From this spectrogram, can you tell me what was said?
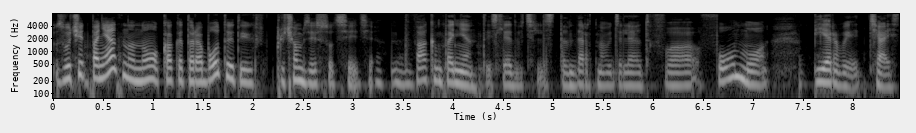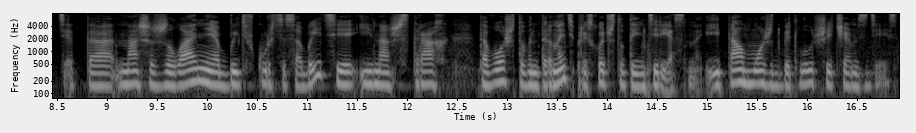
Звучит понятно, но как это работает и при чем здесь соцсети? Два компонента исследователи стандартно выделяют в ФОМО. Первая часть — это наше желание быть в курсе событий и наш страх того, что в интернете происходит что-то интересное, и там может быть лучше, чем здесь.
